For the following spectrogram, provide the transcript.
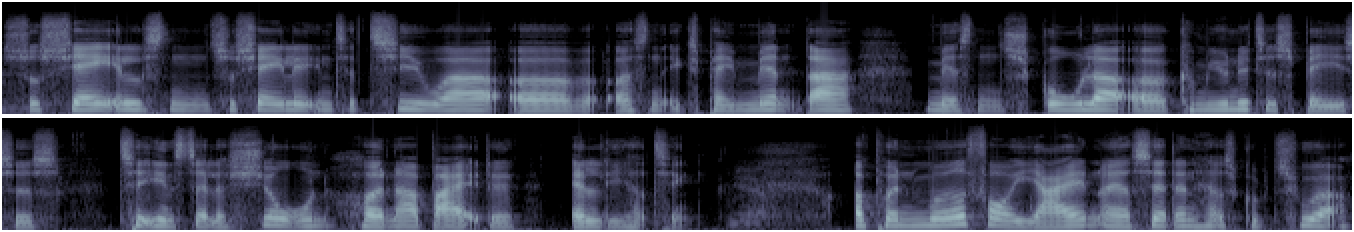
social, sådan, sociale initiativer og, og sådan eksperimenter med sådan skoler og community spaces til installation, håndarbejde, alle de her ting. Yeah. Og på en måde får jeg, når jeg ser den her skulptur,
